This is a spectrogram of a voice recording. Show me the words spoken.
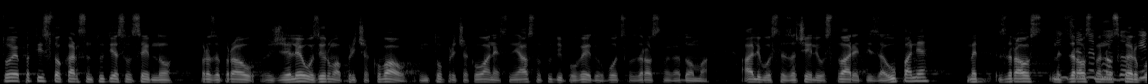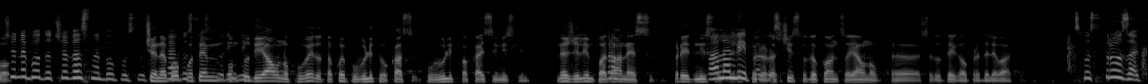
to je pa tisto, kar sem tudi jaz osebno pravzaprav želel oziroma pričakoval in to pričakovanje sem jasno tudi povedal vodstvu zdravstvenega doma. Ali boste začeli ustvarjati zaupanje med, zdravst, med zdravstveno bodo- oskrbo? In če ne bodo, če vas ne bo poslušal, Če ne bo, potem bom storili? tudi javno povedal, takoj po volitvah, kaj, po volitvah, kaj si mislim. Ne želim pa Prav. danes, pred nisem razčistil do konca javno uh, se do tega opredeljevati. Gospod Strozak.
